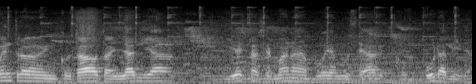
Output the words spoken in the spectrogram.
encuentro en Kotao, Tailandia y esta semana voy a bucear con pura vida.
